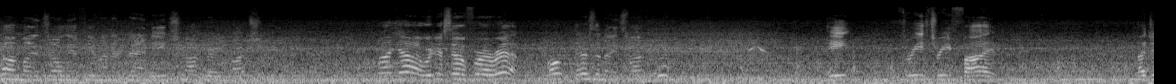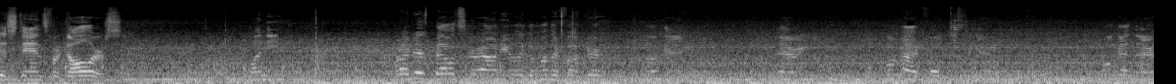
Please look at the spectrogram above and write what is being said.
Combines are only a few hundred grand each, not very much. But yeah, we're just out for a rip. Oh, there's a nice one. 8335. That just stands for dollars. Money. I'm just bouncing around here like a motherfucker. Okay. There we go. We're back focused again. We'll get there.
